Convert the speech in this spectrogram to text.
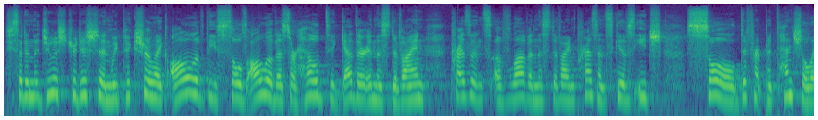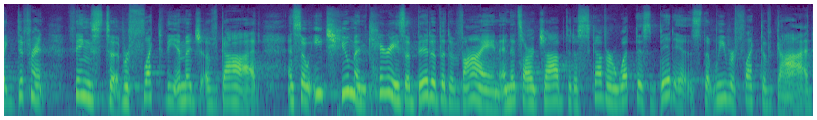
she said, in the Jewish tradition, we picture like all of these souls, all of us are held together in this divine presence of love, and this divine presence gives each soul different potential, like different things to reflect the image of God. And so each human carries a bit of the divine, and it's our job to discover what this bit is that we reflect of God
